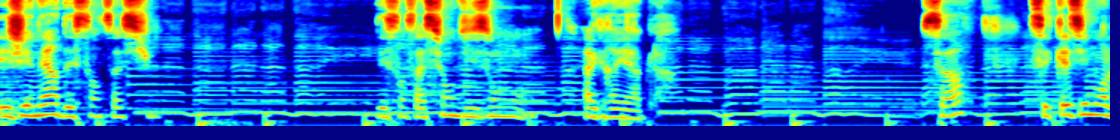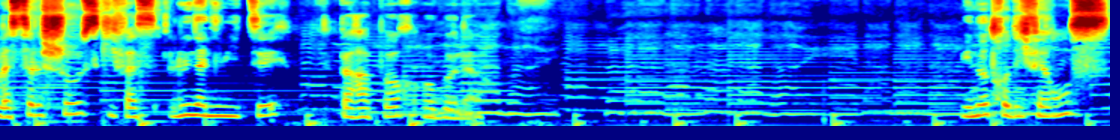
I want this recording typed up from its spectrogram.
et génèrent des sensations. Des sensations, disons, agréables. Ça, c'est quasiment la seule chose qui fasse l'unanimité par rapport au bonheur. Une autre différence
